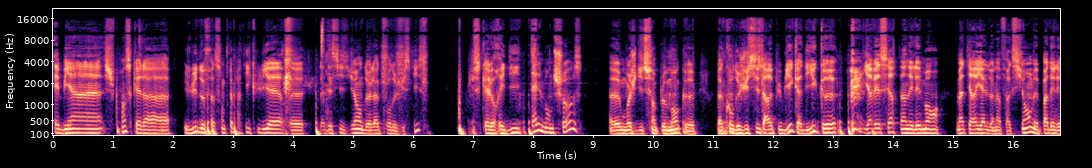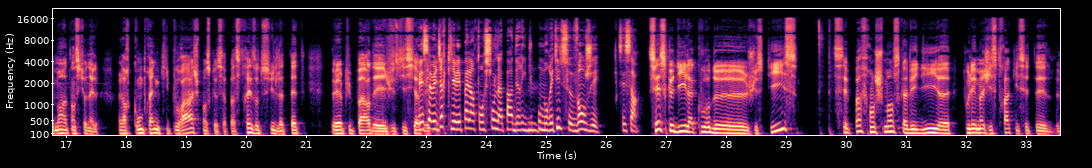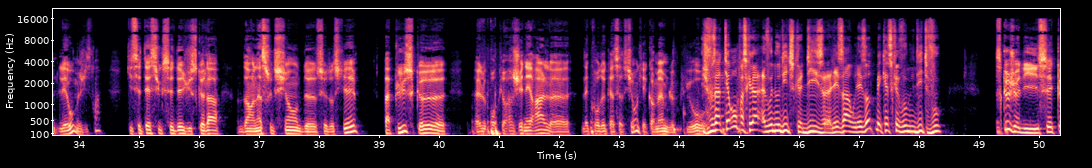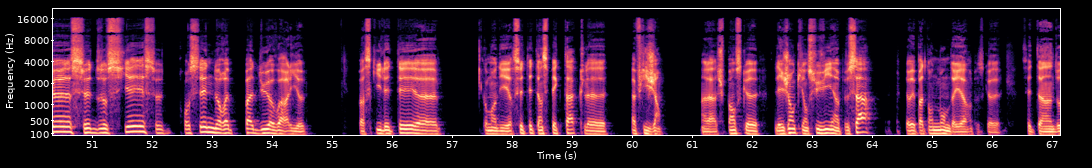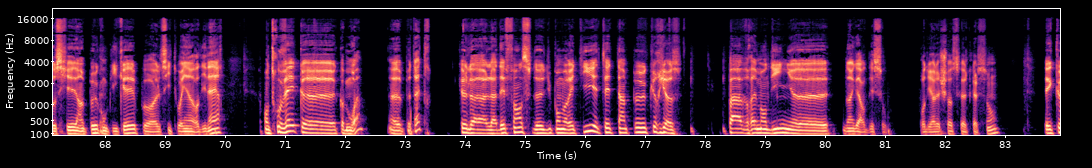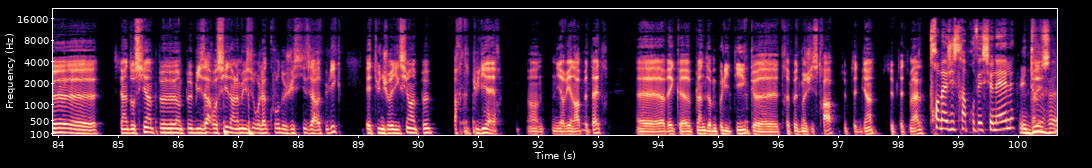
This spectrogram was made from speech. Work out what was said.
Eh bien, je pense qu'elle a lu de façon très particulière euh, la décision de la Cour de justice, puisqu'elle aurait dit tellement de choses. Euh, moi, je dis simplement que la Cour de justice de la République a dit qu'il y avait certes un élément matériel de l'infraction, mais pas d'élément intentionnel. Alors, comprenne qui pourra, je pense que ça passe très au-dessus de la tête de la plupart des justiciables. Mais ça veut dire qu'il n'y avait pas l'intention de la part d'Éric Dupont-Moretti de se venger, c'est ça. C'est ce que dit la Cour de justice. C'est pas franchement ce qu'avaient dit euh, tous les magistrats qui s'étaient, les hauts magistrats, qui s'étaient succédés jusque-là dans l'instruction de ce dossier, pas plus que euh, le procureur général euh, de la Cour de cassation, qui est quand même le plus haut. Je vous interromps parce que là, vous nous dites ce que disent les uns ou les autres, mais qu'est-ce que vous me dites, vous? Ce que je dis, c'est que ce dossier, ce procès n'aurait pas dû avoir lieu. Parce qu'il était, comment dire, c'était un spectacle affligeant. Voilà, je pense que les gens qui ont suivi un peu ça, il n'y avait pas tant de monde d'ailleurs, parce que c'est un dossier un peu compliqué pour le citoyen ordinaire. On trouvait que, comme moi, euh, peut-être, que la, défense de Dupont-Moretti était un peu curieuse, pas vraiment digne euh, d'un garde des sceaux, pour dire les choses qu'elles sont, et que euh, c'est un dossier un peu bizarre aussi dans la mesure où la Cour de justice de la République est une juridiction un peu particulière. On y reviendra peut-être, avec plein d'hommes politiques, très peu de magistrats. C'est peut-être bien, c'est peut-être mal. Trois magistrats professionnels. Et 12,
